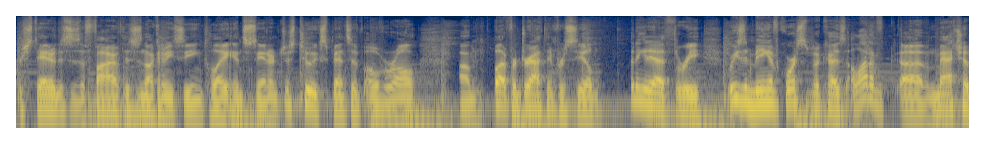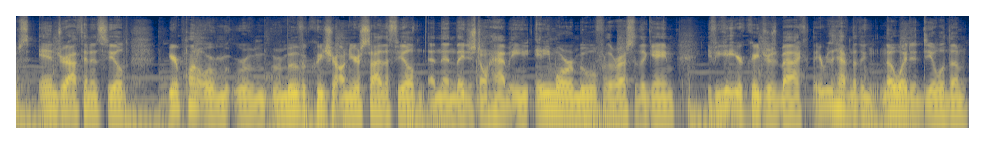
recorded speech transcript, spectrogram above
For standard, this is a five. This is not going to be seeing play in standard. Just too expensive overall. Um, but for draft and for sealed, putting it at a three. Reason being, of course, is because a lot of uh, matchups in draft and sealed, your opponent will re remove a creature on your side of the field, and then they just don't have any, any, more removal for the rest of the game. If you get your creatures back, they really have nothing, no way to deal with them.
